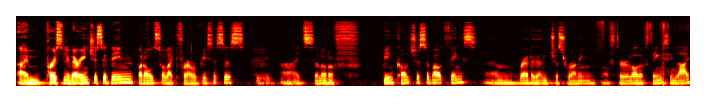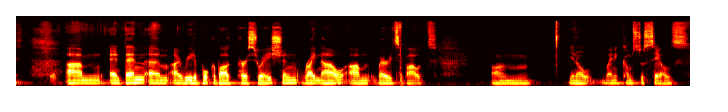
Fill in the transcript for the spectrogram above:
i'm personally very interested in but also like for our businesses mm-hmm. uh, it's a lot of being conscious about things um, rather than just running after a lot of things in life. Sure. Um, and then um, I read a book about persuasion right now, um, where it's about, um, you know, when it comes to sales,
